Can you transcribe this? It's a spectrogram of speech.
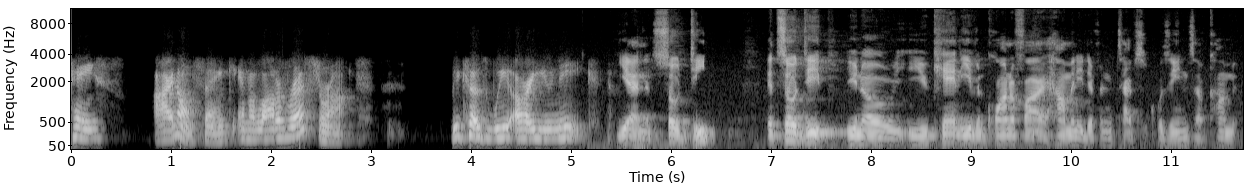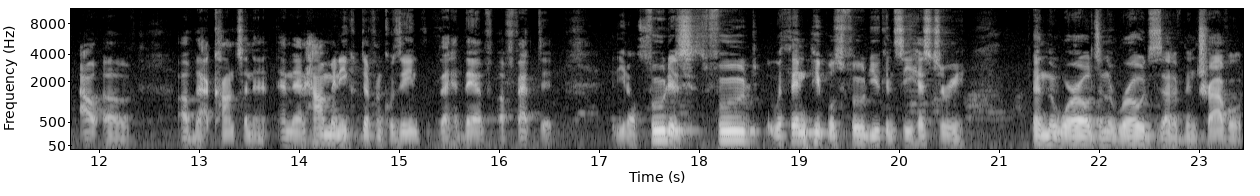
tastes, I don't think, in a lot of restaurants because we are unique. Yeah, and it's so deep. It's so deep. You know, you can't even quantify how many different types of cuisines have come out of of that continent, and then how many different cuisines that they have affected. You know, food is food within people's food. You can see history and the worlds and the roads that have been traveled.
